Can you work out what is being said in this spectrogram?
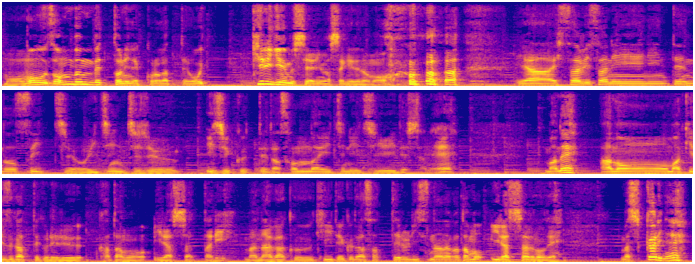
もう思う存分ベッドに寝っ転がって思いっきりゲームしてやりましたけれども。いやー、久々に任天堂スイッチを一日中いじくってた、そんな一日でしたね。まあね、あのーまあ気遣ってくれる方もいらっしゃったり、まあ長く聞いてくださってるリスナーの方もいらっしゃるので、まあしっかりね、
